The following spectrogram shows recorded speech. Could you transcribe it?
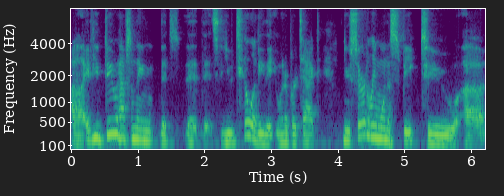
uh, if you do have something that's that's the utility that you want to protect, you certainly want to speak to uh,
